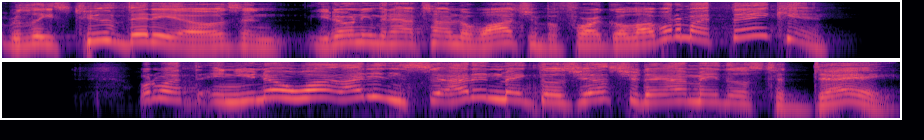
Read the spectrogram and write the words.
release two videos and you don't even have time to watch them before I go live. What am I thinking? What am I? Th- and you know what? I didn't say I didn't make those yesterday. I made those today.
